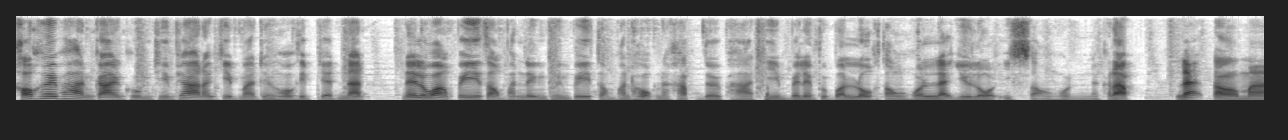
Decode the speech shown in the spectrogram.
เขาเคยผ่านการคุมทีมชาติอังกฤษมาถึง 67 นัด ในระหว่างปี 2001 ถึงปี 2006 นะครับ โดยพาทีมไปเล่นฟุตบอลโลก 2 หน และยูโรอีก 2 หนนะครับ และต่อมา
